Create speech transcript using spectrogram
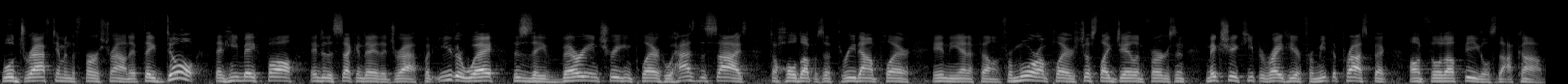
will draft him in the first round. If they don't, then he may fall into the second day of the draft. But either way, this is a very intriguing player who has the size to hold up as a three-down player in the NFL. And for more on players just like Jaylon Ferguson, make sure you keep it right here for Meet the Prospect on PhiladelphiaEagles.com.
